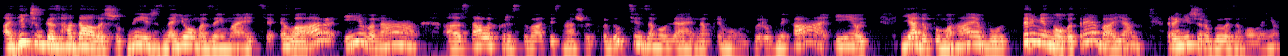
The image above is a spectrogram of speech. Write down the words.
А дівчинка згадала, що в неї ж знайома займається ЛАР, і вона стала користуватись нашою продукцією, замовляє напряму виробника. І от я допомагаю, бо терміново треба. А я раніше робила замовлення.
